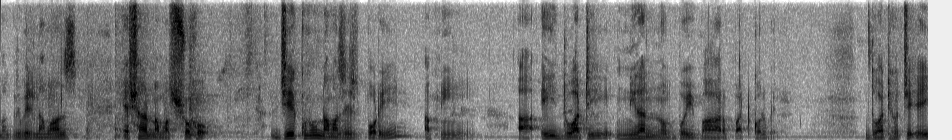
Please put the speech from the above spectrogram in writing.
মাগরিবের নামাজ, এশার নামাজ সহ যে কোনো নামাজের পরে আপনি এই দোয়াটি নিরানব্বই বার পাঠ করবেন। দোয়াটি হচ্ছে এই,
